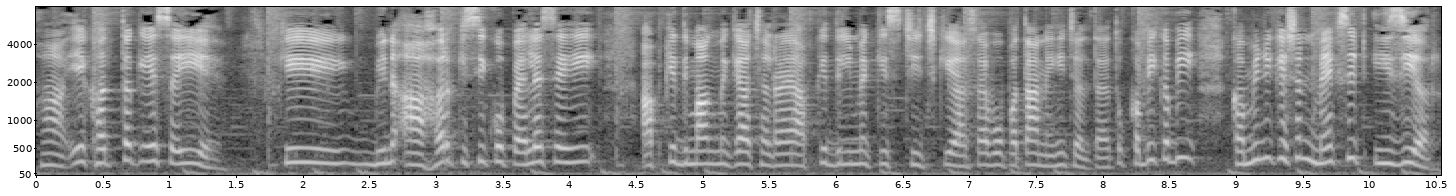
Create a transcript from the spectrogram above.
हाँ एक हद तक ये सही है। कि बिना हर किसी को पहले से ही आपके दिमाग में क्या चल रहा है आपके दिल में किस चीज़ की आशा है वो पता नहीं चलता है। तो कभी कभी communication makes it easier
